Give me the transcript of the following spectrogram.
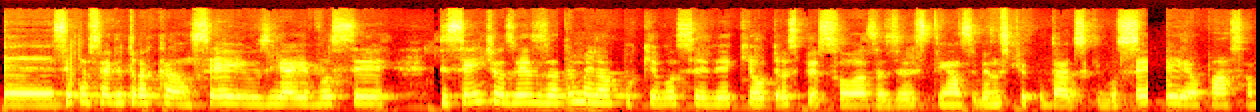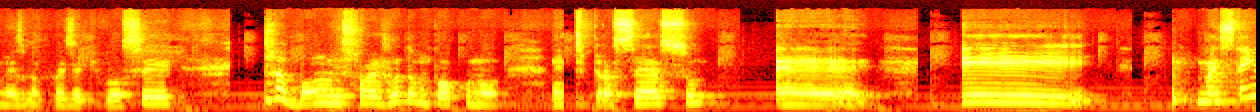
é, você consegue trocar anseios e aí você se sente às vezes até melhor porque você vê que outras pessoas às vezes têm as mesmas dificuldades que você, eu passo a mesma coisa que você. Isso é bom, isso ajuda um pouco no, nesse processo. É, e, mas tem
